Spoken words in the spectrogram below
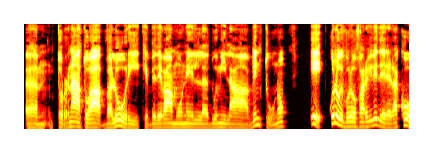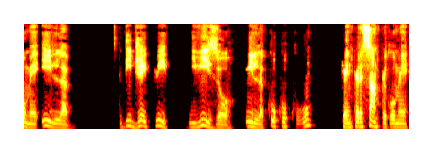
ehm, tornato a valori che vedevamo nel 2021 e quello che volevo farvi vedere era come il DJP diviso il QQQ, che è interessante come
